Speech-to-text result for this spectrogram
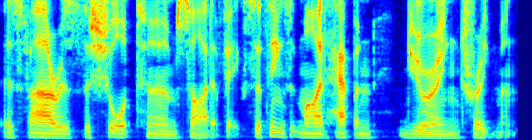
as far as the short term side effects, the things that might happen during treatment.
